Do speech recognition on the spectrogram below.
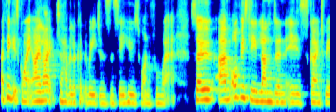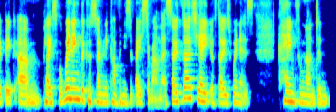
I think it's quite, I like to have a look at the regions and see who's won from where. So um, obviously, London is going to be a big um, place for winning because so many companies are based around there. So 38 of those winners came from London,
